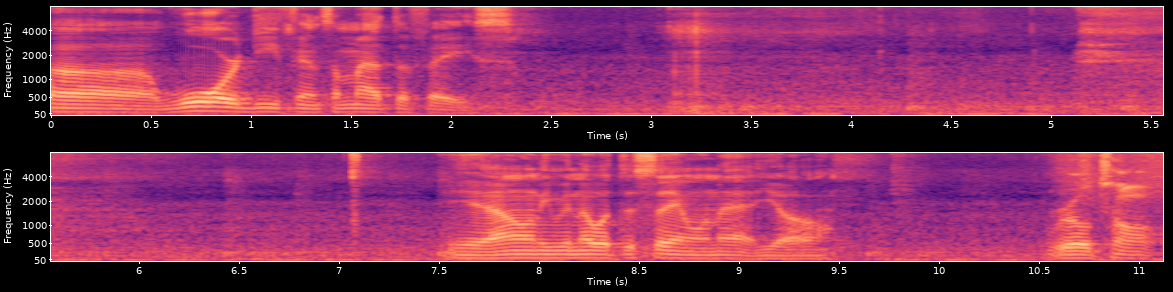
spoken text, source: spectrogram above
uh, war defense I'm at the face. Yeah, I don't even know what to say on that, y'all. Real talk.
